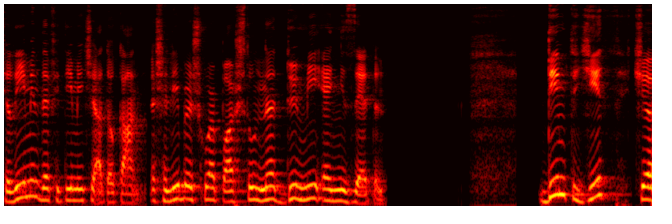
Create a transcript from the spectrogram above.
qëllimin dhe fitimin që ato kanë. Është një libër i shkruar po ashtu në 2020-ën. Dim të gjithë që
